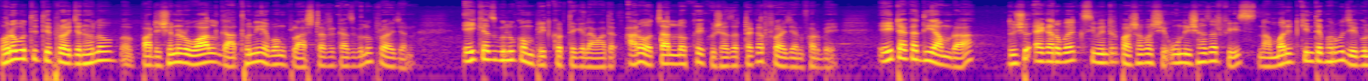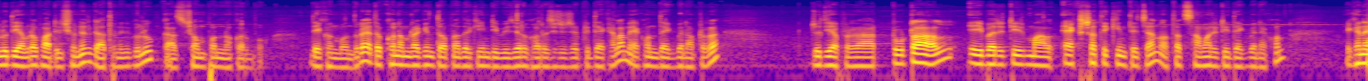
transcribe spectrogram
পরবর্তীতে প্রয়োজন হলো পার্টিশনের ওয়াল গাঁথনি এবং প্লাস্টারের কাজগুলো প্রয়োজন। এই কাজগুলো কমপ্লিট করতে গেলে আমাদের আরও চার লক্ষ একুশ হাজার টাকার প্রয়োজন পড়বে। এই টাকা দিয়ে আমরা দুশো এগারো ব্যাগ সিমেন্টের পাশাপাশি উনিশ হাজার পিস নাম্বার ইট কিনতে পারব, যেগুলো দিয়ে আমরা পার্টিশনের গাঁথনিগুলো কাজ সম্পন্ন করব। দেখুন বন্ধুরা, এতক্ষণ আমরা কিন্তু আপনাদেরকে ইন্ডিভিজুয়াল খরচের হিসেবটি দেখালাম এখন দেখবেন আপনারা, যদি আপনারা টোটাল এই বাড়িটির মাল একসাথে কিনতে চান, অর্থাৎ সামারিটি দেখবেন এখন, এখানে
